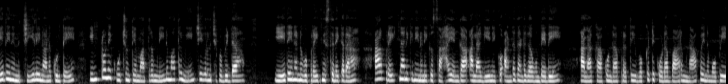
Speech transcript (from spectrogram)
ఏది నేను చేయలేను అనుకుంటే ఇంట్లోనే కూర్చుంటే మాత్రం నేను మాత్రం ఏం చేయగలను చెప్పబిడ్డా ఏదైనా నువ్వు ప్రయత్నిస్తేనే కదా ఆ ప్రయత్నానికి నేను నీకు సహాయంగా అలాగే నీకు అండదండగా ఉండేది. అలా కాకుండా ప్రతి ఒక్కటి కూడా భారం నాపైన మోపి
